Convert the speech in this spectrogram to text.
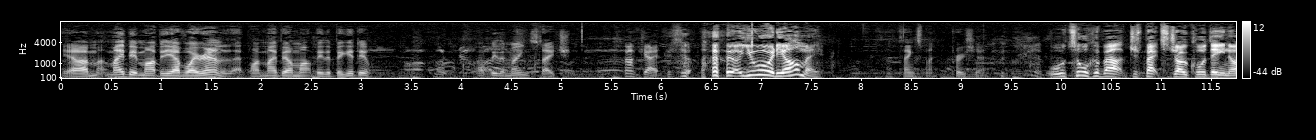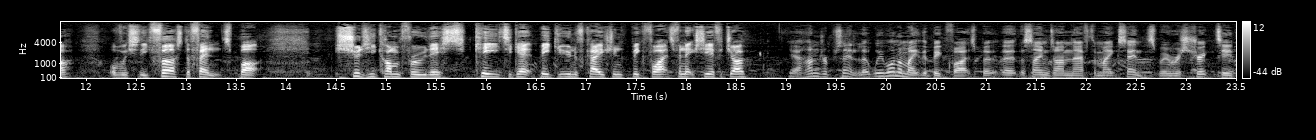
Yeah, maybe it might be the other way around at that point. Maybe I might be the bigger deal. I'll be the main stage. Okay. you already are, mate. Thanks, mate. Appreciate it. We'll talk about just back to Joe Cordina. Obviously, first defence, but should he come through this, key to get big unification, big fights for next year for Joe? Yeah, 100%. Look, we want to make the big fights, but at the same time, they have to make sense. We're restricted,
